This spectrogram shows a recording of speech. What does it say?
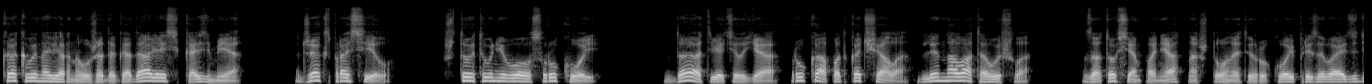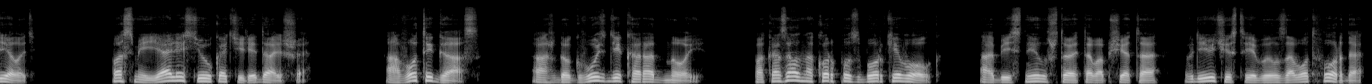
Как вы, наверное, уже догадались, Казьме. Джек спросил, что это у него с рукой. «Да», — ответил я, — «рука подкачала, длинновато вышла. Зато всем понятно, что он этой рукой призывает сделать». Посмеялись и укатили дальше. А вот и газ. Аж до гвоздика родной. Показал на корпус сборки «Волк». Объяснил, что это вообще-то в девичестве был завод Форда,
